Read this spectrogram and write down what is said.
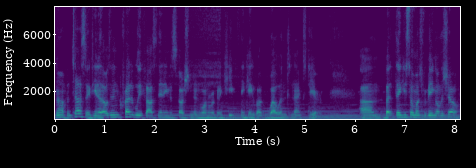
No fantastic. Tina that was an incredibly fascinating discussion and one we're going to keep thinking about well into next year. Um, but thank you so much for being on the show.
